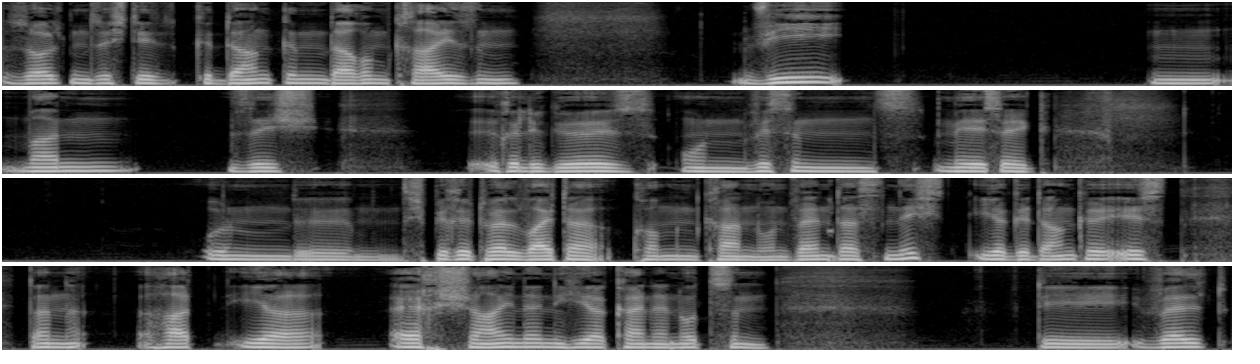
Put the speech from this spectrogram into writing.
sollten sich die Gedanken darum kreisen, wie man sich religiös und wissensmäßig und äh, spirituell weiterkommen kann. Und wenn das nicht ihr Gedanke ist, dann hat ihr Erscheinen hier keinen Nutzen. Die Welt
